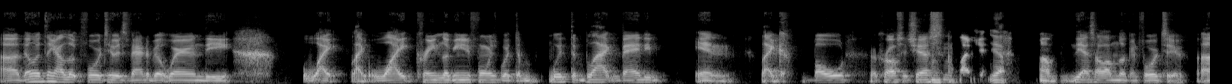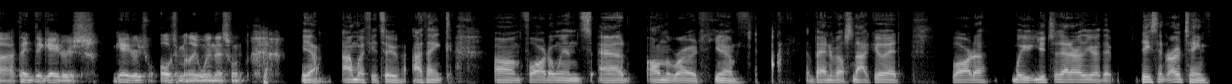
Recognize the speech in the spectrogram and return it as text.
Uh, the only thing I look forward to is Vanderbilt wearing the white, like white cream looking uniforms with the with the black Vandy in like bold across the chest. Mm-hmm. I like it. Yeah. Um, that's all I'm looking forward to. Uh, I think the Gators Gators will ultimately win this one. Yeah, I'm with you too. I think um, Florida wins at on the road. You know, Vanderbilt's not good. Florida, we you said that earlier that decent road team.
